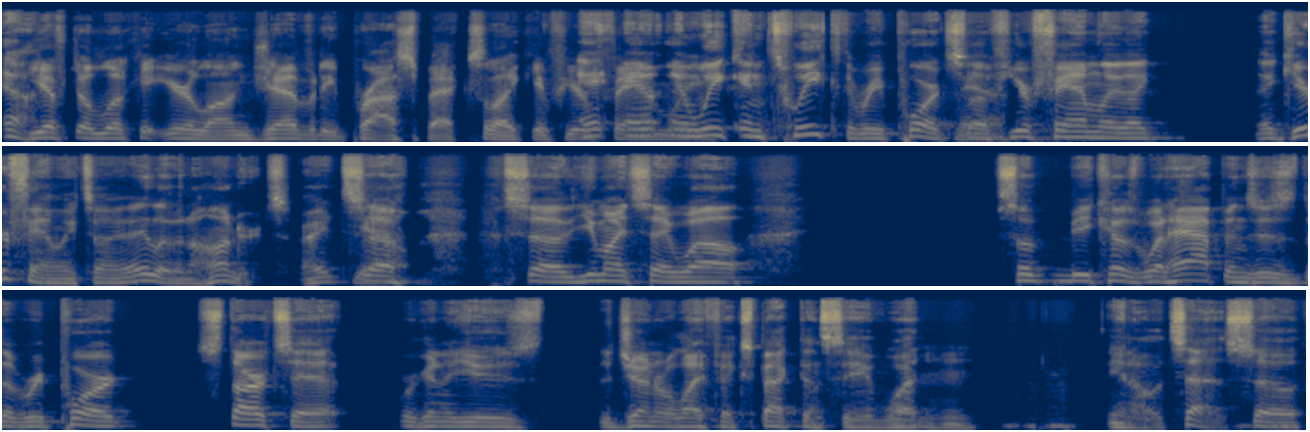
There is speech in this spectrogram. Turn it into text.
Yeah. you have to look at your longevity prospects. Like if your and, family, and we can tweak the report. So Yeah. if your family, like like your family, Tony, they live in the hundreds, right? So, Yeah. so you might say, well, so because what happens is the report starts at we're going to use the general life expectancy of what Mhm. you know it says. So if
